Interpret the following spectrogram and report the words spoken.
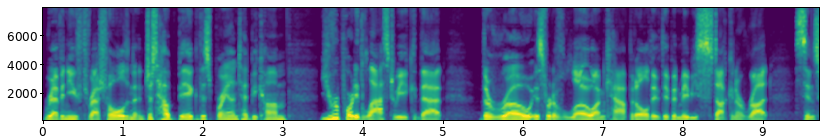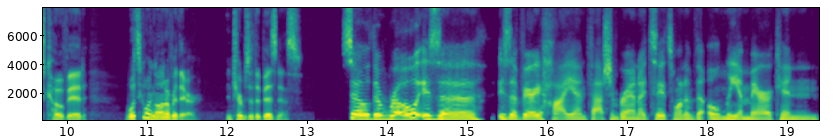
revenue threshold and just how big this brand had become. You reported last week that the row is sort of low on capital. They've, they've been maybe stuck in a rut since COVID. What's going on over there in terms of the business? So the row is a is a very high end fashion brand. I'd say it's one of the only American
